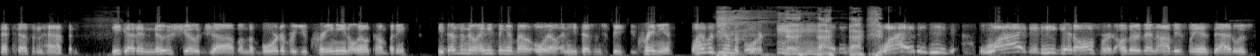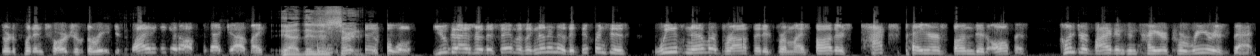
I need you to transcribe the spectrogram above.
That doesn't happen. He got a no show job on the board of a Ukrainian oil company. He doesn't know anything about oil and he doesn't speak Ukrainian. Why was he on the board? why, did, why did he why did he get offered other than obviously his dad was sort of put in charge of the region? Why did he get offered that job, Mike? Yeah, there's a certain. say, oh, well, you guys are the same. I was like, no, no, no. The difference is we've never profited from my father's taxpayer-funded office. Hunter Biden's entire career is that.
